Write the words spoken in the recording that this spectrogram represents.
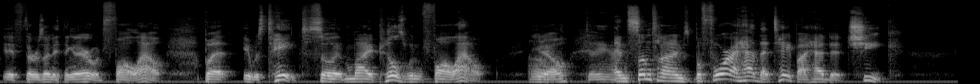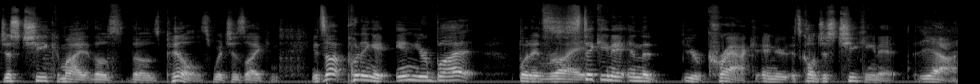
if there was anything there it would fall out but it was taped so my pills wouldn't fall out you oh, know damn. and sometimes before i had that tape i had to cheek just cheek my those those pills, which is like it's not putting it in your butt, but it's Right. sticking it in the your crack, and you're, it's called just cheeking it. Yeah.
